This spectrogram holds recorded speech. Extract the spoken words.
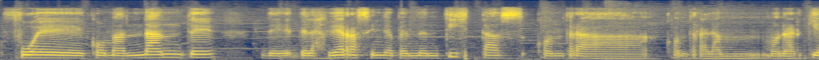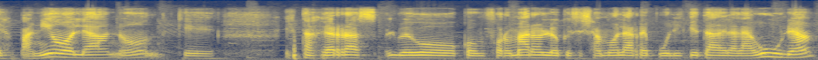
fue comandante de, las guerras independentistas contra, contra la monarquía española, ¿no? que estas guerras luego conformaron lo que se llamó la Republiqueta de la Laguna,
